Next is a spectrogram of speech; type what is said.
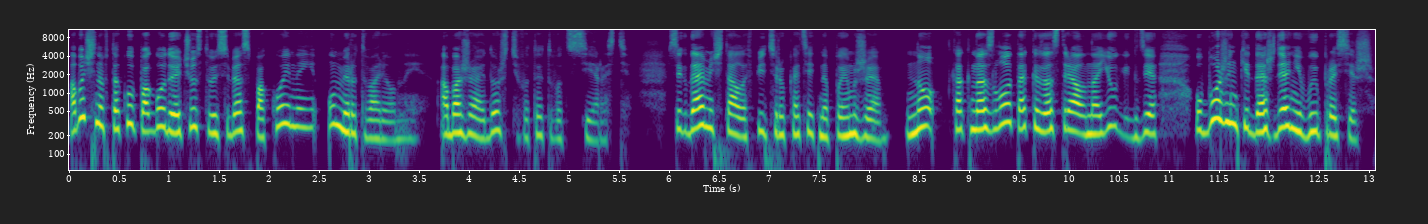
Обычно в такую погоду я чувствую себя спокойной, умиротворенной. Обожаю дождь и вот эту вот серость. Всегда мечтала в Питер укатить на ПМЖ. Но, как назло, так и застряла на юге, где у боженьки дождя не выпросишь.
